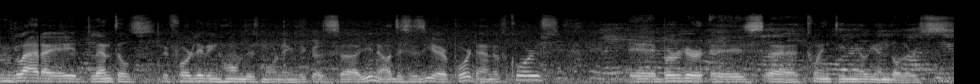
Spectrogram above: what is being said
I'm glad I ate lentils before leaving home this morning because uh, you know this is the airport and of course a burger is uh, 20 million dollars.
